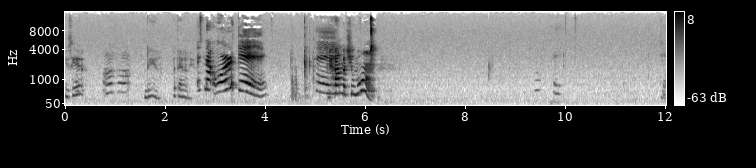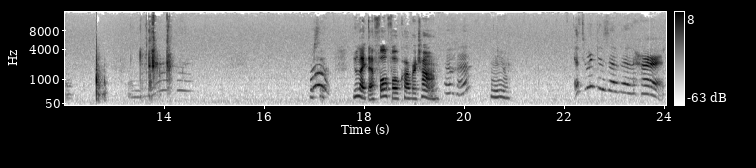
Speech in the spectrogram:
You see it? Uh-huh. There. Put that on there. It's not working. Hey. How much you want? You like that full full coverage, huh? Uh-huh. Yeah. It's because of it hurts.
